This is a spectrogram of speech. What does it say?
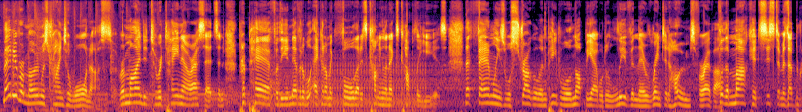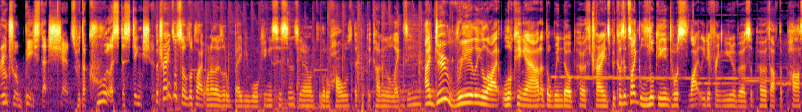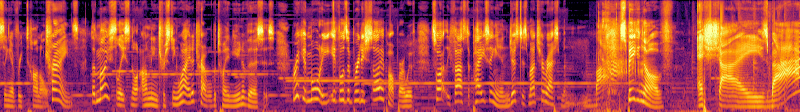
Maybe Ramone was trying to warn us, reminded to retain our assets and prepare for the inevitable economic fall that is coming in the next couple of years. That families will struggle and people will not be able to live in their rented homes forever. For the market system is a brutal beast that sheds with the cruelest distinction. The trains also look like one of those little baby walking assistants, you know, with the little holes they put their tiny little legs in. I do really like looking out at the window of Perth trains because it's like looking into a slightly different universe of Perth after passing every tunnel. Trains, the most least not uninteresting way to travel between universes. Rick and Morty if it was a British soap opera with slightly faster pacing and just as much harassment. Bah. Speaking of, Eshays, bah!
